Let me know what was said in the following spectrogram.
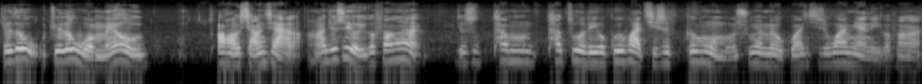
觉得觉得我没有，哦，想起来了啊，就是有一个方案，就是他们他做的一个规划，其实跟我们书院没有关系，是外面的一个方案。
